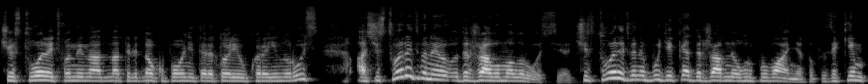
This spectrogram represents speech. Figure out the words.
чи створять вони на, на, на окупованій території Україну Русь. А чи створять вони державу Малоросія? Чи створять вони будь-яке державне угрупування? Тобто, з яким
